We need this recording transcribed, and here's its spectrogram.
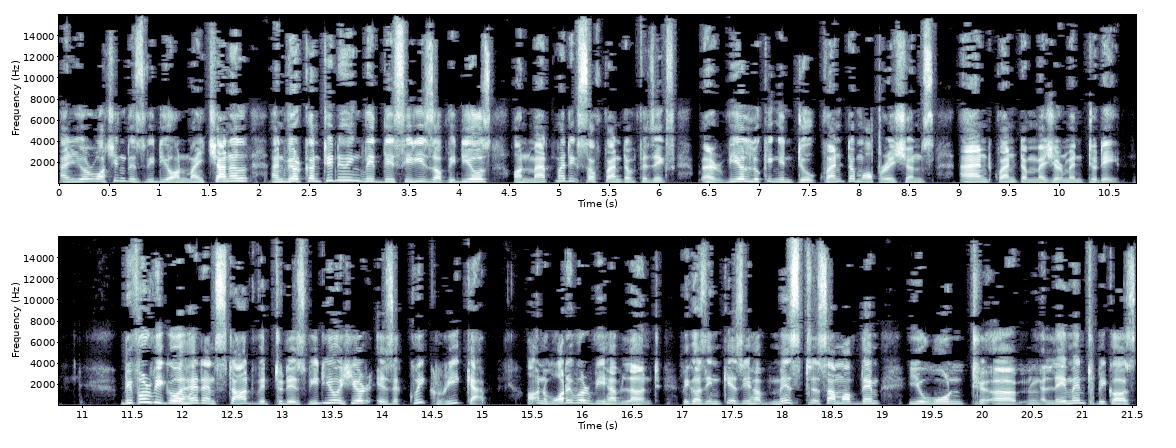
and you're watching this video on my channel and we are continuing with the series of videos on mathematics of quantum physics where we are looking into quantum operations and quantum measurement today. Before we go ahead and start with today's video, here is a quick recap on whatever we have learned because in case you have missed some of them you won't uh, lament because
